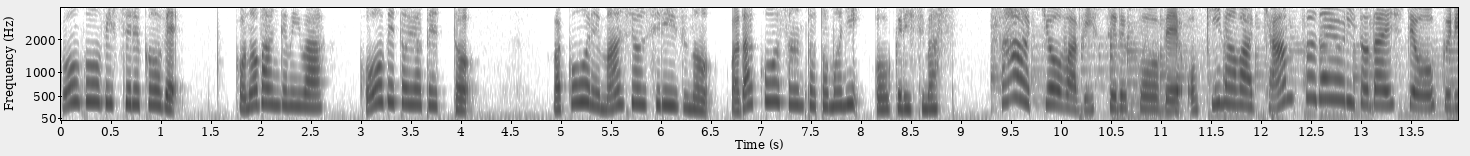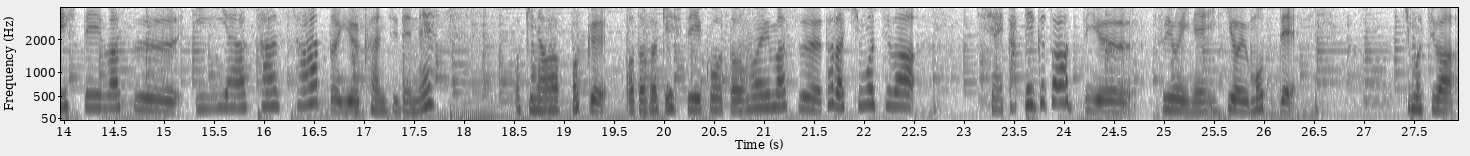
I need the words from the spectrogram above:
ゴーゴービッセル神戸。この番組は、神戸トヨペット、ワコーレマンションシリーズの和田光さんと共にお送りします。さあ、今日はビッセル神戸沖縄キャンプだよりと題してお送りしています。いやささという感じでね、沖縄っぽくお届けしていこうと思います。ただ気持ちは、試合勝っていくぞっていう強いね、勢いを持って、気持ちは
